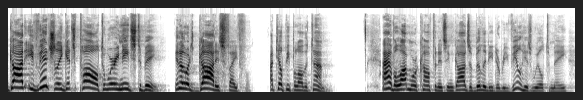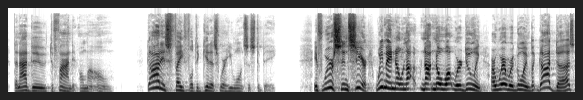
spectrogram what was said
God eventually gets Paul to where he needs to be. In other words, God is faithful. I tell people all the time, I have a lot more confidence in God's ability to reveal his will to me than I do to find it on my own. God is faithful to get us where he wants us to be. If we're sincere, we may know not, not know what we're doing or where we're going, but God does,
